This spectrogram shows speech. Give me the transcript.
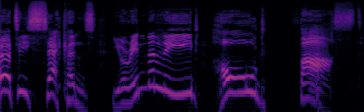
Thirty seconds. You're in the lead. Hold fast.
